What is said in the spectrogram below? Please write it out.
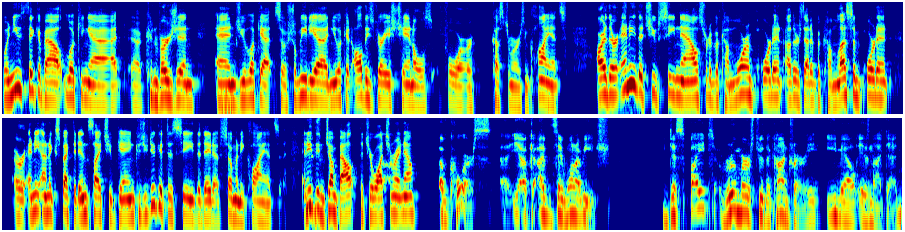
When you think about looking at uh, conversion and you look at social media and you look at all these various channels for customers and clients, are there any that you've seen now sort of become more important, others that have become less important, or any unexpected insights you've gained? Because you do get to see the data of so many clients. Anything jump out that you're watching right now? Of course. Uh, yeah, I would say one of each despite rumors to the contrary email is not dead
